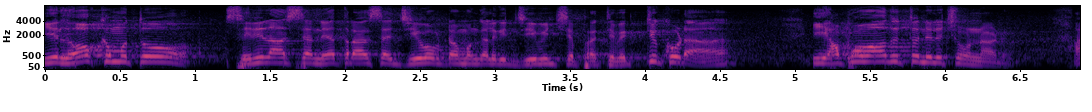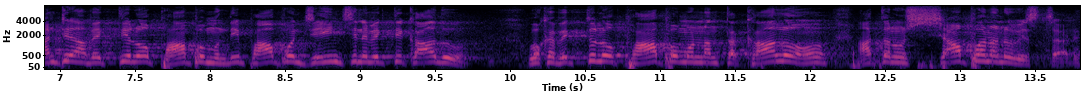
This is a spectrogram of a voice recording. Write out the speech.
ఈ లోకముతో శరీరాశ నేత్రాశ జీవటం కలిగి జీవించే ప్రతి వ్యక్తి కూడా ఈ అపవాదుతో నిలిచి ఉన్నాడు. అంటే ఆ వ్యక్తిలో పాపం ఉంది. పాపం జయించిన వ్యక్తి కాదు. ఒక వ్యక్తిలో పాపం ఉన్నంత కాలం అతను శాపను అనుభవిస్తాడు.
